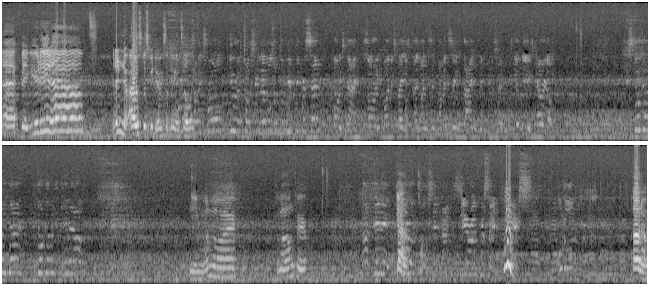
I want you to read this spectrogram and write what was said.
I figured it out. I didn't know I was supposed to be doing something until like. Something's wrong. Neurotoxin levels up to 50%. No, it's down. Sorry, my mistake. I, I, was- I meant to say it's down to 50%. It's good news. Carry on. It's still going down. Still going. Keep it up. Need one more. Come on through. That did it. Got him. Neurotoxin at 0%. Woo. Yes. Hold on. Oh no.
